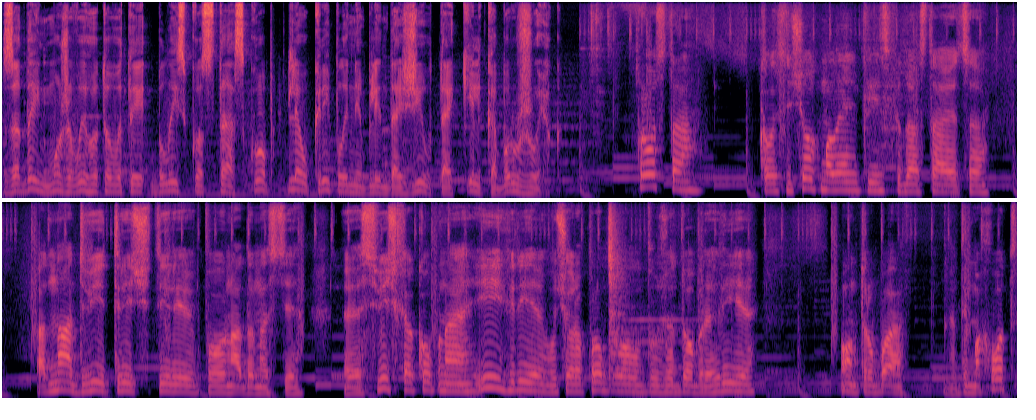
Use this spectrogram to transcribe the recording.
За день може виготовити близько ста скоб для укріплення бліндажів та кілька буржуйок. Просто колесничок маленький сюди ставиться. Одна, дві, три, чотири по надобності. Е, Свічка копна і гріє. Вчора пробував, дуже добре гріє. Вон труба, димоход.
